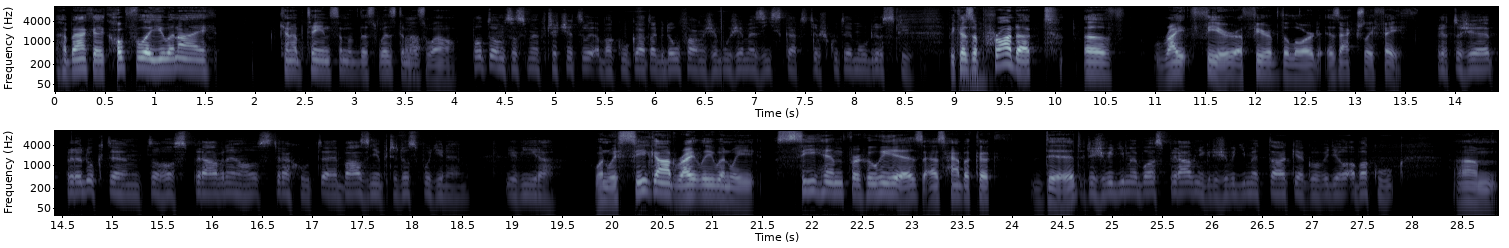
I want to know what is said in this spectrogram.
Habakkuk, hopefully you and I can obtain some of this wisdom as well. Po tom, co jsme přečetli Abakuka, tak doufám, že můžeme získat trošku té moudrosti. Because a product of right fear, a fear of the Lord, is actually faith. Protože produktem toho správného strachu, té bázně před hospodinem, je víra. When we see God rightly, when we see Him for who He is, as Habakkuk did, Když vidíme Boha správně, když vidíme tak, jak ho viděl Abakuk, um,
